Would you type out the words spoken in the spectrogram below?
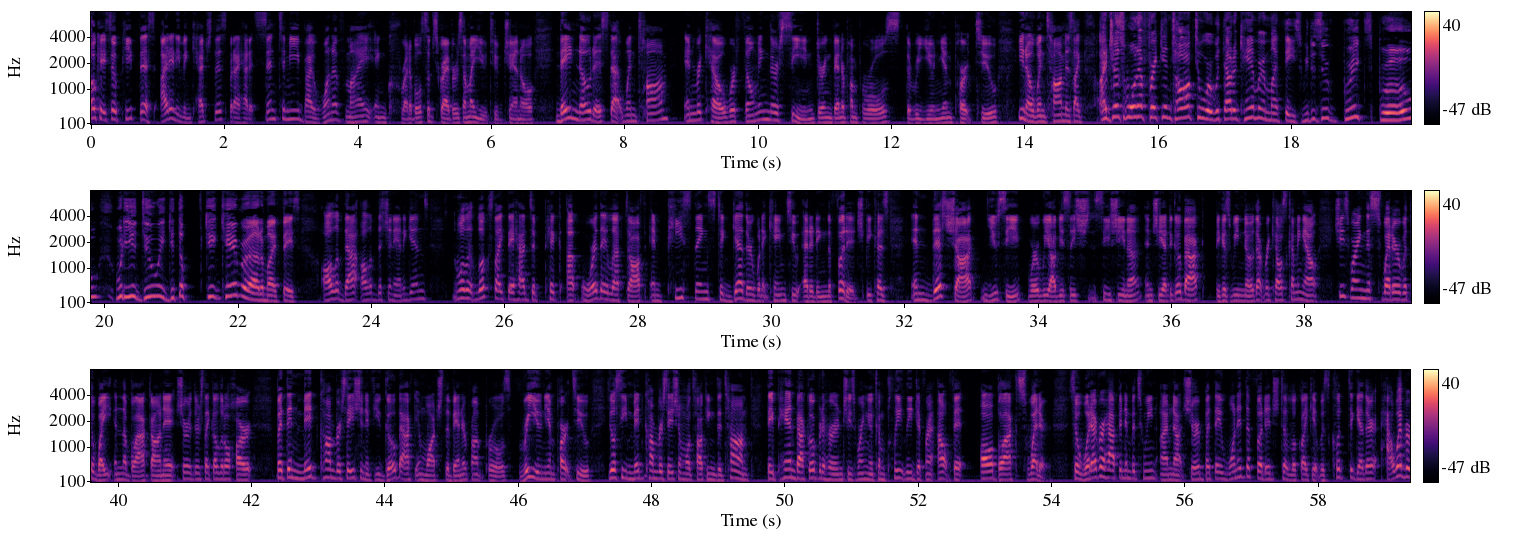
Okay, so peep this. I didn't even catch this, but I had it sent to me by one of my incredible subscribers on my YouTube channel. They noticed that when Tom and Raquel were filming their scene during Vanderpump Rules, the reunion part two, you know, when Tom is like, I just want to freaking talk to her without a camera in my face. We deserve breaks, bro. What are you doing? Get the camera out of my face. All of that, all of the shenanigans well, it looks like they had to pick up where they left off and piece things together when it came to editing the footage. Because in this shot, you see where we obviously see Scheana and she had to go back because we know that Raquel's coming out. She's wearing this sweater with the white and the black on it. Sure, there's like a little heart. But then mid conversation, if you go back and watch the Vanderpump Rules reunion part two, you'll see mid conversation while talking to Tom, they pan back over to her and she's wearing a completely different outfit all black sweater. So whatever happened in between, I'm not sure, but they wanted the footage to look like it was clipped together. However,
